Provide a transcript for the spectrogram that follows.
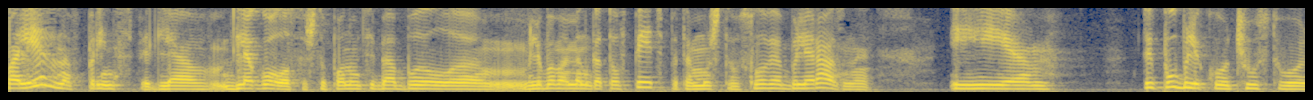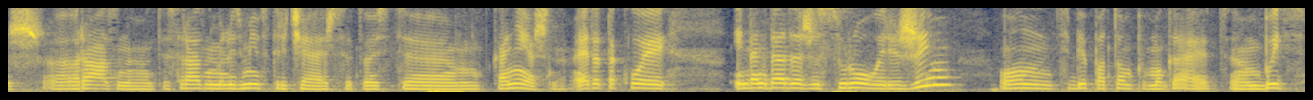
полезно, в принципе, для, для голоса, чтобы он у тебя был э, в любой момент готов петь, потому что условия были разные. И ты публику чувствуешь э, разную, ты с разными людьми встречаешься. То есть, э, конечно, это такой иногда даже суровый режим, он тебе потом помогает быть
